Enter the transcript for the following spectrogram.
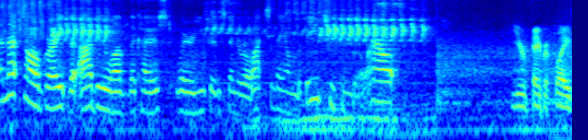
And that's all great, but I do love the coast where you can spend a relaxing day on the beach, you can go out, Your favorite place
